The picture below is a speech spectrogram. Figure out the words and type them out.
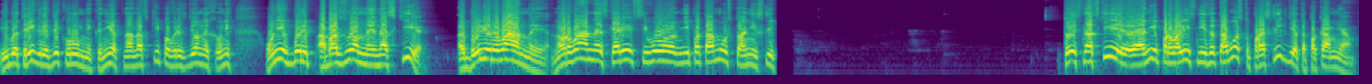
Ибо три гряды крумника. Нет, на носки поврежденных, у них, у них были обожженные носки, а были рваные. Но рваные, скорее всего, не потому, что они шли То есть носки, они порвались не из-за того, что прошли где-то по камням,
